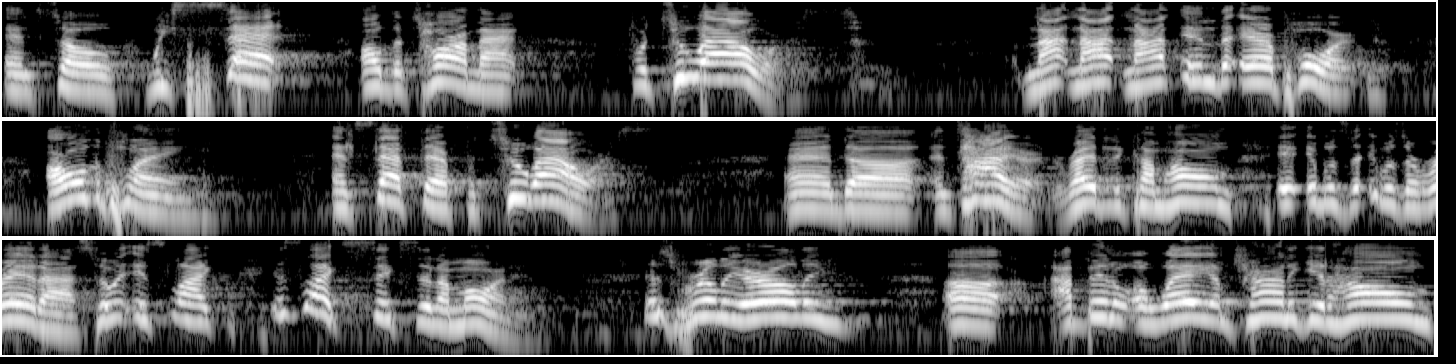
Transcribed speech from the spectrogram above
And so we sat on the tarmac for two hours, not, not, not in the airport, on the plane, and sat there for two hours. And, uh, and tired, ready to come home. It, it, was, it was a red eye. So it's like, it's like six in the morning. It's really early. Uh, I've been away. I'm trying to get home.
